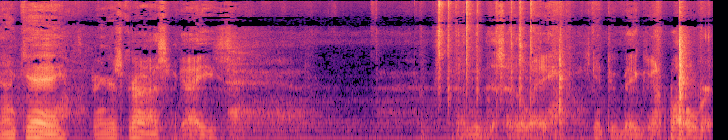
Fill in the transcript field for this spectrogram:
Okay, guys. I'll move this out of the way. It's getting too big. It's gonna fall over.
